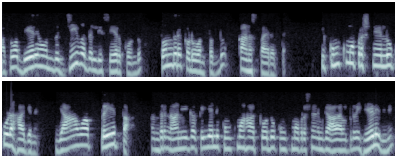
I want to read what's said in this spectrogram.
ಅಥವಾ ಬೇರೆ ಒಂದು ಜೀವದಲ್ಲಿ ಸೇರ್ಕೊಂಡು ತೊಂದರೆ ಕೊಡುವಂಥದ್ದು ಕಾಣಿಸ್ತಾ ಇರುತ್ತೆ. ಈ ಕುಂಕುಮ ಪ್ರಶ್ನೆಯಲ್ಲೂ ಕೂಡ ಹಾಗೇನೆ. ಯಾವ ಪ್ರೇತ, ಅಂದ್ರೆ ನಾನೀಗ ಕೈಯಲ್ಲಿ ಕುಂಕುಮ ಹಾಕೋದು, ಕುಂಕುಮ ಪ್ರಶ್ನೆ ನಿಮ್ಗೆ ಆಲ್ರೆಡಿ ಹೇಳಿದೀನಿ.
